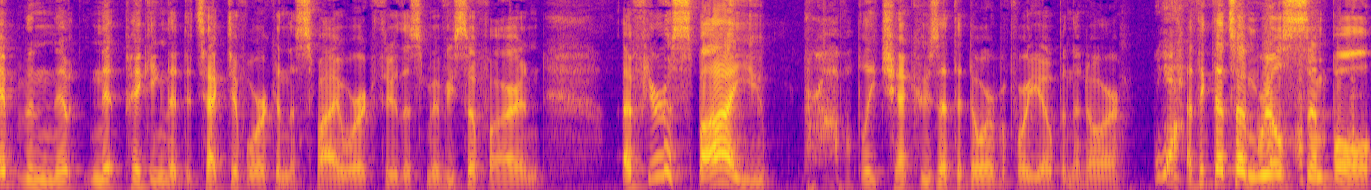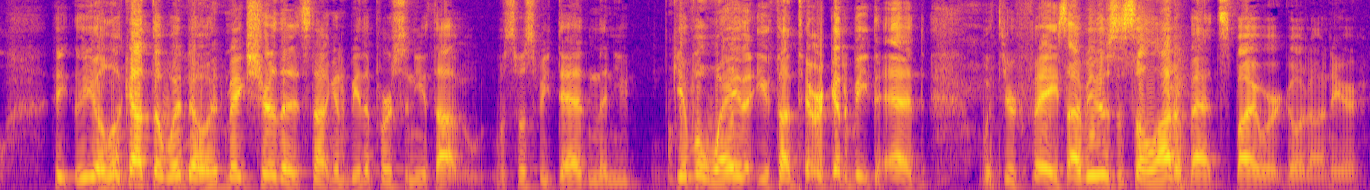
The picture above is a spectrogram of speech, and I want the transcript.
I've been nit- nitpicking the detective work and the spy work through this movie so far. And if you're a spy, you probably check who's at the door before you open the door. Yeah. I think that's a real simple. You look out the window and make sure that it's not going to be the person you thought was supposed to be dead, and then you give away that you thought they were going to be dead with your face. I mean, there's just a lot of bad spy work going on here.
